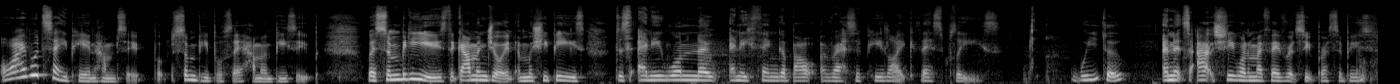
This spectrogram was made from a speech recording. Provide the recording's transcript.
Or I would say pea and ham soup, but some people say ham and pea soup, where somebody used a gammon joint and mushy peas. Does anyone know anything about a recipe like this, please? We do. And it's actually one of my favourite soup recipes.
